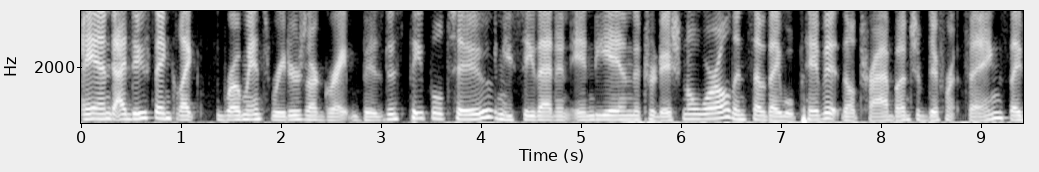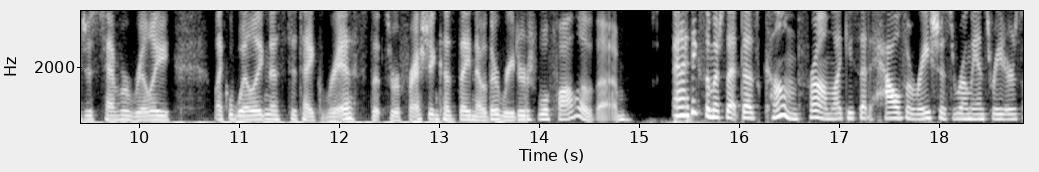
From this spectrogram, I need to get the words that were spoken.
And I do think like romance readers are great business people too. And you see that in India in the traditional world. And so they will pivot, they'll try a bunch of different things. They just have a really like willingness to take risks that's refreshing because they know their readers will follow them. And I think so much that does come from, like you said, how voracious romance readers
